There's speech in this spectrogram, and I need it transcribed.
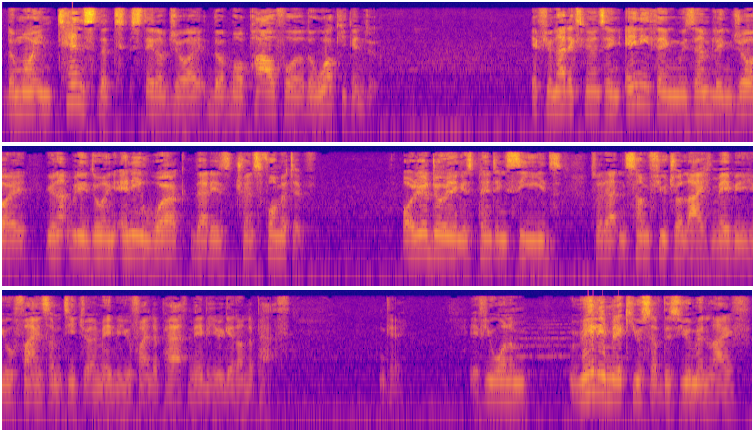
the more intense the t- state of joy, the more powerful the work you can do. If you're not experiencing anything resembling joy, you're not really doing any work that is transformative. All you're doing is planting seeds so that in some future life, maybe you find some teacher, maybe you find a path, maybe you get on the path. Okay. If you want to really make use of this human life,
